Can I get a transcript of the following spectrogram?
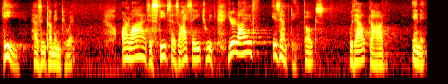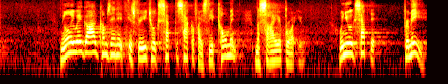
he hasn't come into it. Our lives, as Steve says, I say each week, your life is empty, folks, without God in it. And the only way God comes in it is for you to accept the sacrifice, the atonement Messiah brought you. When you accept it, for me,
